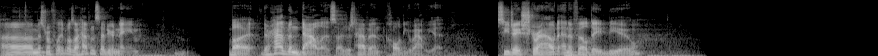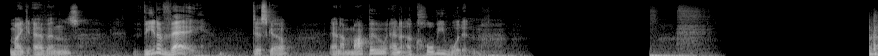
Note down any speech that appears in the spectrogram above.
Uh, Mr. Inflatables, I haven't said your name. But there has been Dallas. I just haven't called you out yet. CJ Stroud, NFL debut. Mike Evans, Vita Vea, Disco, and a Mapu and a Colby Wooden. Knife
